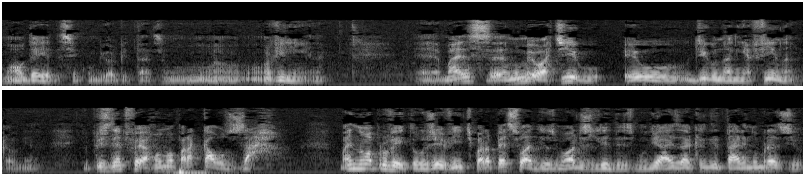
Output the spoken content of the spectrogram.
Uma aldeia de 5 mil habitantes, uma, uma vilinha, né? É, mas é, no meu artigo eu digo na linha fina, Carolina, que o presidente foi a Roma para causar, mas não aproveitou o G20 para persuadir os maiores líderes mundiais a acreditarem no Brasil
